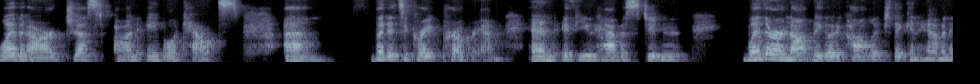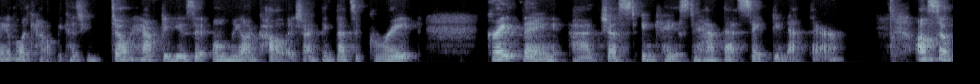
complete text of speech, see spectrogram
webinar just on ABLE accounts, um, but it's a great program. And if you have a student, whether or not they go to college, they can have an ABLE account because you don't have to use it only on college. I think that's a great, great thing uh, just in case to have that safety net there. Also,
